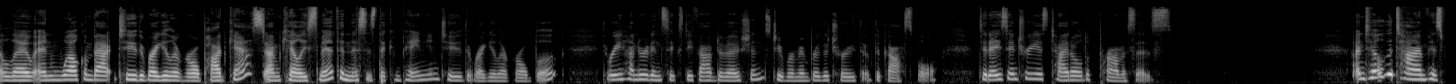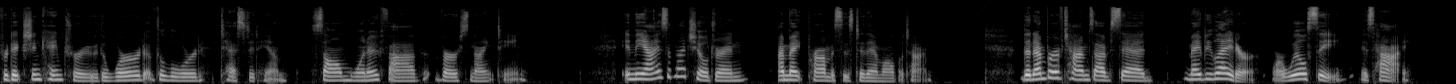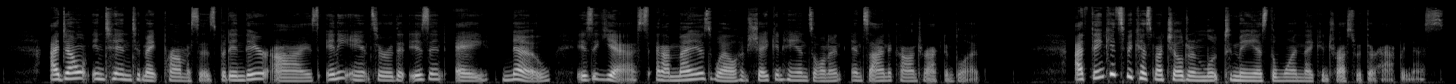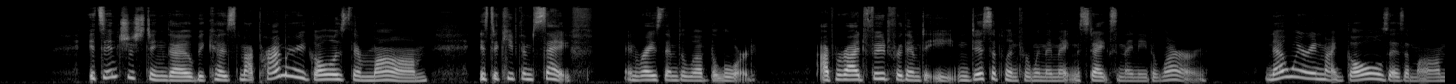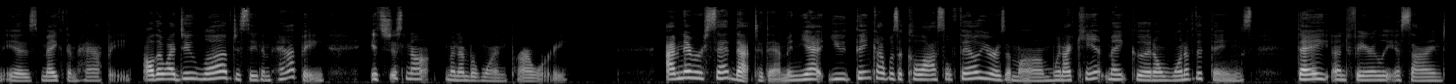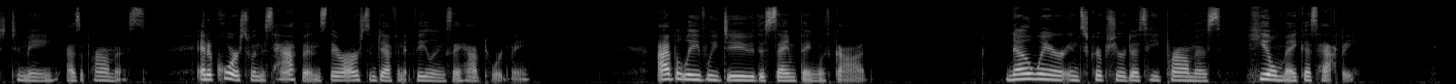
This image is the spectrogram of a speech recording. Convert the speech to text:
Hello, and welcome back to the Regular Girl Podcast. I'm Kelly Smith, and this is the companion to the Regular Girl book 365 Devotions to Remember the Truth of the Gospel. Today's entry is titled Promises. Until the time his prediction came true, the word of the Lord tested him. Psalm 105, verse 19. In the eyes of my children, I make promises to them all the time. The number of times I've said, maybe later, or we'll see, is high. I don't intend to make promises, but in their eyes, any answer that isn't a no is a yes, and I may as well have shaken hands on it and signed a contract in blood. I think it's because my children look to me as the one they can trust with their happiness. It's interesting, though, because my primary goal as their mom is to keep them safe and raise them to love the Lord. I provide food for them to eat and discipline for when they make mistakes and they need to learn. Nowhere in my goals as a mom is make them happy. Although I do love to see them happy, it's just not my number one priority. I've never said that to them, and yet you'd think I was a colossal failure as a mom when I can't make good on one of the things they unfairly assigned to me as a promise. And of course, when this happens, there are some definite feelings they have toward me. I believe we do the same thing with God. Nowhere in Scripture does He promise He'll make us happy.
